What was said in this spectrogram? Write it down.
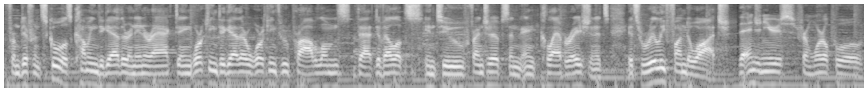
from different schools coming together and interacting, working together, working through problems that develops into friendships and, and collaboration. It's, it's really fun to watch. The engineers from Whirlpool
